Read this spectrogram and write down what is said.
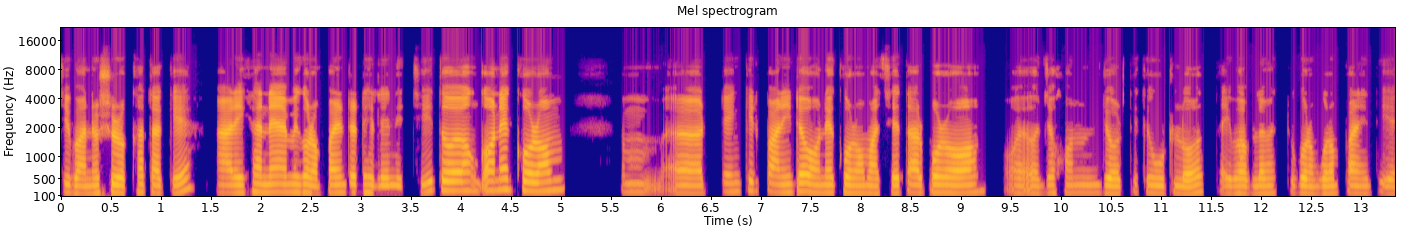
জীবাণু সুরক্ষা থাকে। আর এখানে আমি গরম পানিটা ঢেলে নিচ্ছি। তো অনেক গরম ট্যাঙ্কির পানিটাও অনেক গরম আছে। তারপরও যখন জ্বর থেকে উঠল, তাই ভাবলাম একটু গরম গরম পানি দিয়ে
